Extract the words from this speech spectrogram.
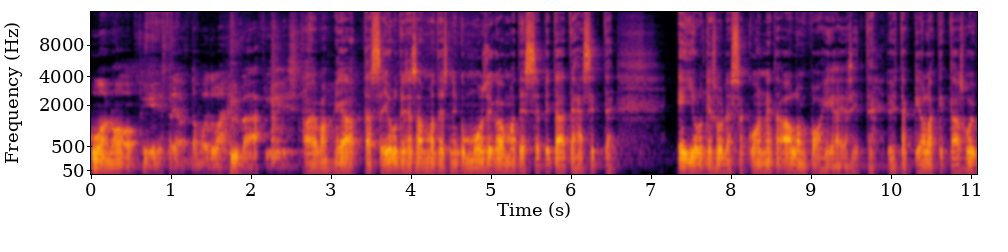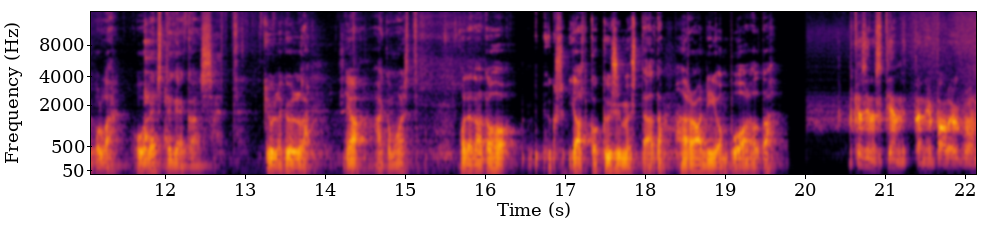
huonoa fiilistä, jotta voi tulla hyvää fiilistä. Aivan. Ja tässä julkisessa ammatissa, niin kuin muusikon ammatissa, pitää tehdä sitten ei-julkisuudessa, kun on näitä aallonpohjia ja sitten yhtäkkiä ollakin taas huipulla uuden styken kanssa. Että Kyllä, kyllä. Ja aika muista. otetaan tuohon yksi jatkokysymys täältä radion puolelta. Mikä siinä sitten jännittää niin paljon, kun on,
